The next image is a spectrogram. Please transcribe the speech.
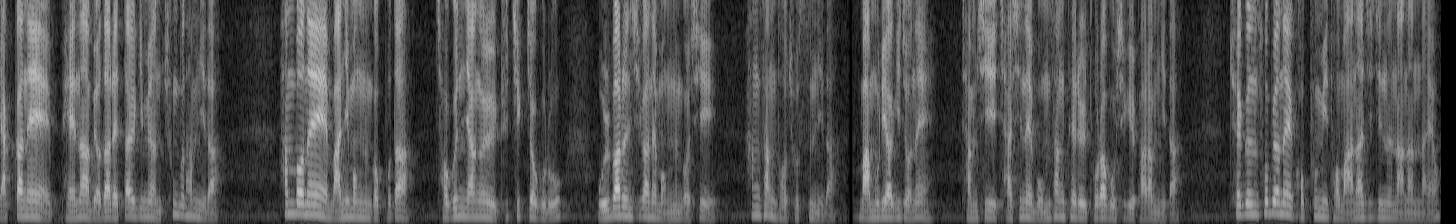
약간의 배나 몇 알의 딸기면 충분합니다. 한 번에 많이 먹는 것보다 적은 양을 규칙적으로 올바른 시간에 먹는 것이 항상 더 좋습니다. 마무리하기 전에 잠시 자신의 몸 상태를 돌아보시길 바랍니다. 최근 소변에 거품이 더 많아지지는 않았나요?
